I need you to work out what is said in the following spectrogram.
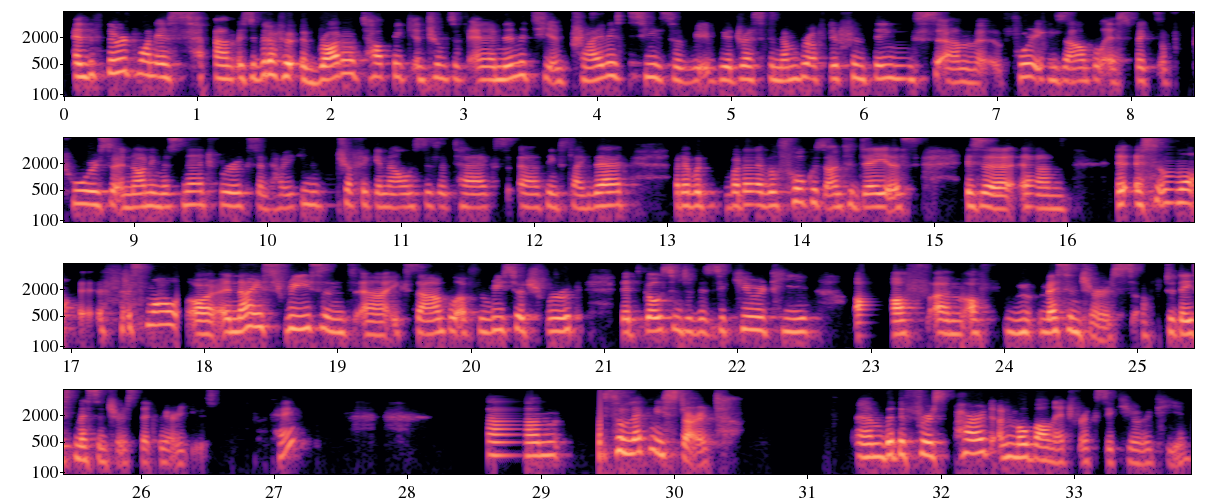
And the third one is, um, is a bit of a, broader topic in terms of anonymity and privacy. So we, we address a number of different things. Um, for example, aspects of Tor, so anonymous networks and how you can do traffic analysis attacks, uh, things like that. But I would, what I will focus on today is, is a, um, a small, a small or a nice recent uh, example of the research work that goes into the security of, um, of messengers, of today's messengers that we are using. Okay. Um, so let me start um, with the first part on mobile network security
